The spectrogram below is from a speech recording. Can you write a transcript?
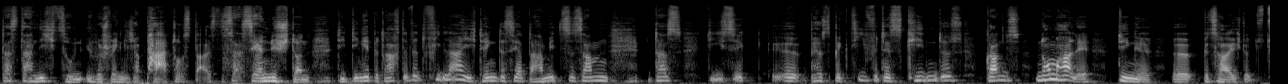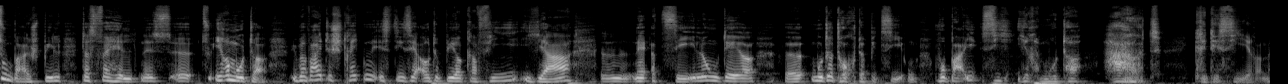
dass da nicht so ein überschwänglicher Pathos da ist, dass er sehr nüchtern die Dinge betrachtet wird. Vielleicht hängt es ja damit zusammen, dass diese Perspektive des Kindes ganz normale Dinge äh, bezeichnet. Zum Beispiel das Verhältnis äh, zu ihrer Mutter. Über weite Strecken ist diese Autobiografie ja äh, eine Erzählung der äh, Mutter-Tochter-Beziehung, wobei sie ihre Mutter hart kritisieren.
